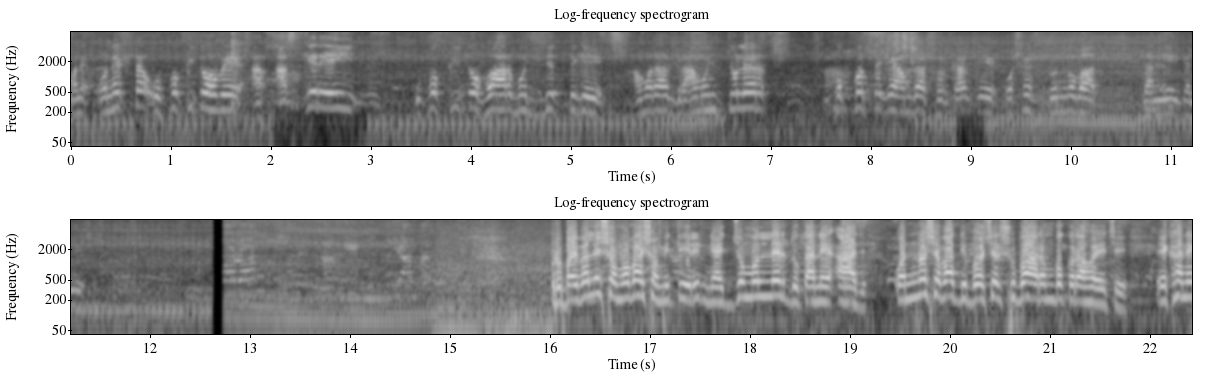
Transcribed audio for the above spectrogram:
মানে অনেকটা উপকৃত হবে। আর আজকের এই উপকৃত হওয়ার মধ্যে থেকে আমরা গ্রাম অঞ্চলের পক্ষ থেকে আমরা সরকারকে অশেষ ধন্যবাদ জানিয়ে এখানে এসেছি। রূপাইবালী সমবায় সমিতির ন্যায্য মূল্যের দোকানে আজ অন্ন সেবা দিবসের শুভ আরম্ভ করা হয়েছে। এখানে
